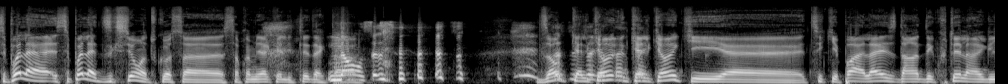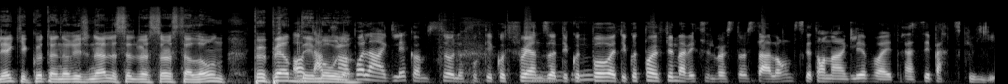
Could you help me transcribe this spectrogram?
c'est pas la c'est pas l'addiction en tout cas sa, sa première qualité d'acteur. Non, c'est Disons quelqu'un quelqu'un qui euh, tu sais, qui est pas à l'aise dans- d'écouter l'anglais, qui écoute un original de Sylvester Stallone peut perdre Ah, des mots t'apprends là. pas l'anglais comme ça. Il faut que tu écoutes Friends. T'écoutes pas, t'écoutes pas un film avec Sylvester Stallone parce que ton anglais va être assez particulier.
